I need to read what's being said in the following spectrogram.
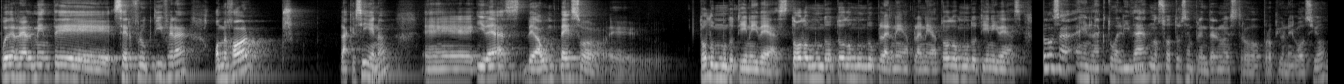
puede realmente ser fructífera, o mejor, la que sigue, ¿no? Eh, ideas de a un peso. Eh, todo el mundo tiene ideas, todo mundo, todo mundo planea, planea, todo mundo tiene ideas. Vamos a, en la actualidad nosotros emprender nuestro propio negocio,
